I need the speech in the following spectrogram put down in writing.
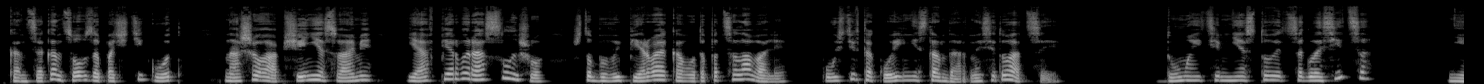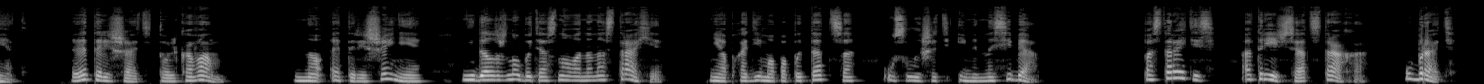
В конце концов, за почти год нашего общения с вами я в первый раз слышу, чтобы вы первая кого-то поцеловали пусть и в такой нестандартной ситуации. Думаете, мне стоит согласиться? Нет, это решать только вам. Но это решение не должно быть основано на страхе, необходимо попытаться услышать именно себя. Постарайтесь отречься от страха, убрать.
